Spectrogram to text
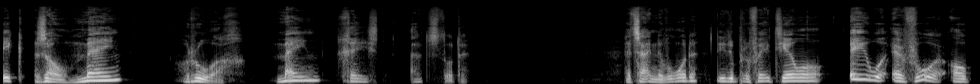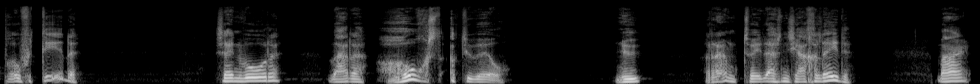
Ik zal mijn roeach, mijn geest uitstorten. Het zijn de woorden die de profeet Joel eeuwen ervoor al profeteerde. Zijn woorden waren hoogst actueel. Nu, ruim 2000 jaar geleden. Maar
